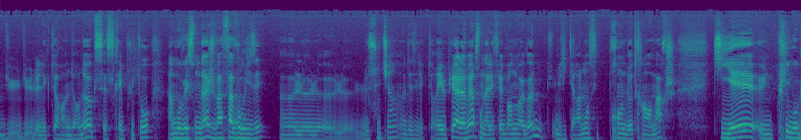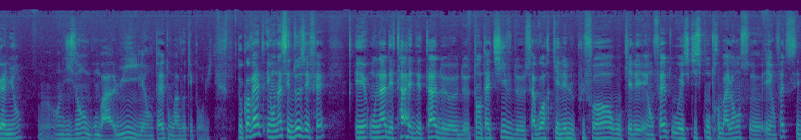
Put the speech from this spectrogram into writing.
du, du l'électeur underdog, ce serait plutôt un mauvais sondage va favoriser euh, le, soutien des électeurs. Et puis à l'inverse, on a l'effet bandwagon, littéralement c'est prendre le train en marche, qui est une prime au gagnant euh, en disant bon bah lui il est en tête, on va voter pour lui. Donc en fait, et on a ces deux effets. Et on a des tas et des tas de, tentatives de savoir quel est le plus fort ou quel est, en fait, où est-ce qu'il se contrebalance. Euh, et en fait, c'est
